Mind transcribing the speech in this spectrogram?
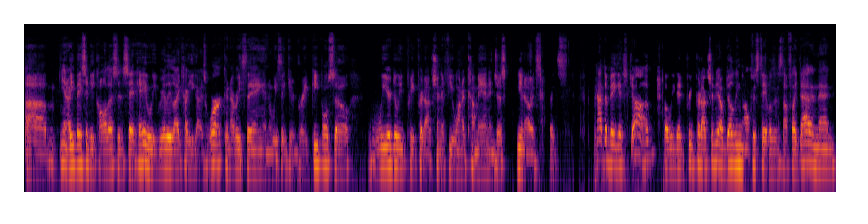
Um, you know, he basically called us and said, "Hey, we really like how you guys work and everything, and we think you're great people. So we are doing pre-production. If you want to come in and just, you know, it's it's not the biggest job, but we did pre-production, you know, building office tables and stuff like that. And then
